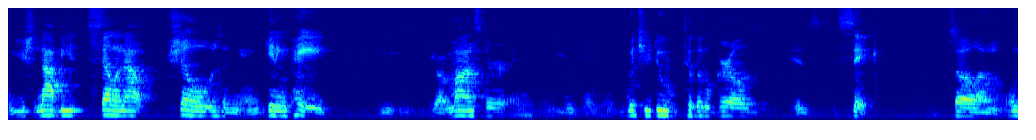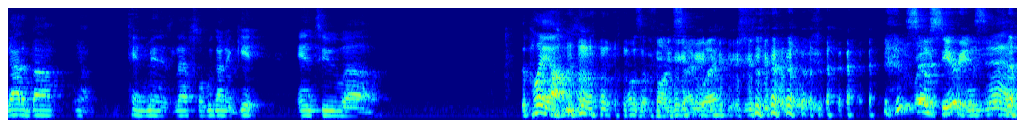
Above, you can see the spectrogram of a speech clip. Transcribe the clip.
You should not be selling out shows and, and getting paid. You, you're a monster, and, you, and what you do to little girls is sick. So um, we got about you know ten minutes left, so we're gonna get into uh, the playoffs. that was a fun segue. so serious. yeah,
